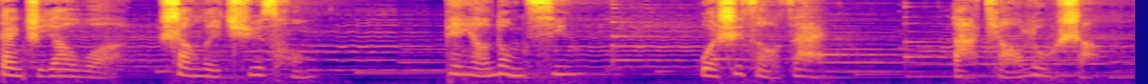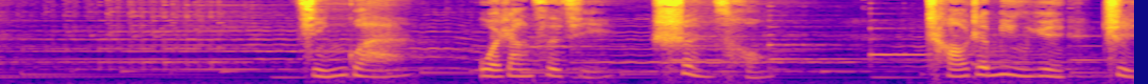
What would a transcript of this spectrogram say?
但只要我尚未屈从，便要弄清我是走在哪条路上。尽管我让自己顺从。朝着命运指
